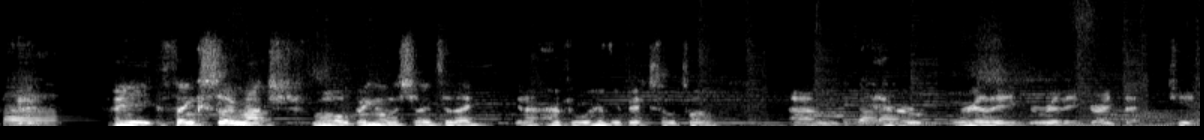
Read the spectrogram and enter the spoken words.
Uh, hey, thanks so much for being on the show today. You know, hopefully we'll have you back sometime. Um, have it. a really, really great day. Cheers.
